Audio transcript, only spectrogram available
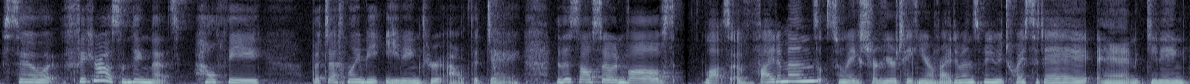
So figure out something that's healthy, but definitely be eating throughout the day. Now, this also involves lots of vitamins, so make sure you're taking your vitamins maybe twice a day and getting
